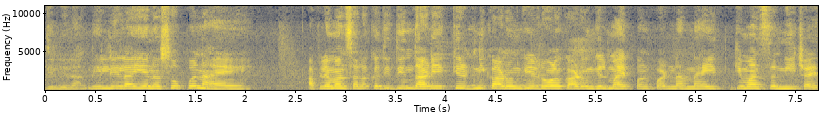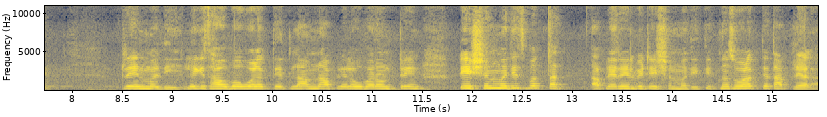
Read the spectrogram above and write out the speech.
दिल्लीला. दिल्लीला येणं सोपं नाही. आपल्या माणसाला कधी दिनधाडी किडनी काढून घेईल डोळं काढून घेईल माहीत पण पडणार नाही. इतकी माणसं नीच आहेत ट्रेनमध्ये. लगेच हावभाव ओळखतात. लांबनं आपल्याला उभा राहून ट्रेन स्टेशनमध्येच बघतात आपल्या रेल्वे स्टेशनमध्ये. तिथनंच ओळखतात आपल्याला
